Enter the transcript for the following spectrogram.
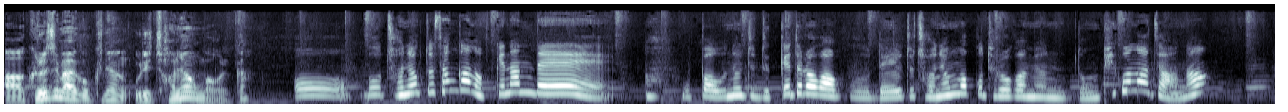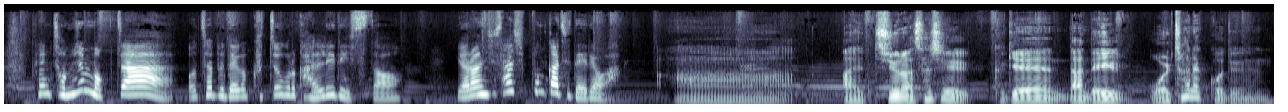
아, 그러지 말고 그냥 우리 저녁 먹을까? 어, 뭐 저녁도 상관없긴 한데 어, 오빠 오늘도 늦게 들어가고 내일도 저녁 먹고 들어가면 너무 피곤하지 않아? 그냥 점심 먹자. 어차피 내가 그쪽으로 갈 일이 있어. 11시 40분까지 내려와. 아, 아, 지윤아, 사실 그게 나 내일 월차 냈거든.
